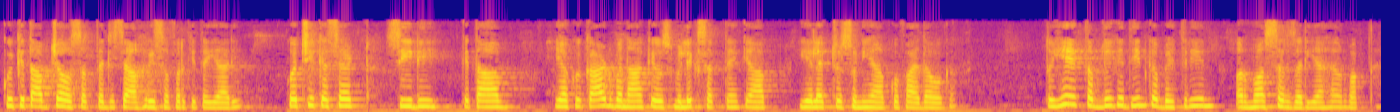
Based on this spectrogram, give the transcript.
کوئی کتابچہ ہو سکتا ہے جسے آخری سفر کی تیاری۔ کوئی اچھی کیسٹ سی ڈی کتاب یا کوئی کارڈ بنا کے اس میں لکھ سکتے ہیں کہ آپ یہ لیکچر سنیے، آپ کو فائدہ ہوگا۔ تو یہ ایک تبلیغ دین کا بہترین اور مؤثر ذریعہ ہے اور وقت ہے۔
